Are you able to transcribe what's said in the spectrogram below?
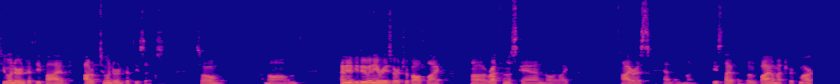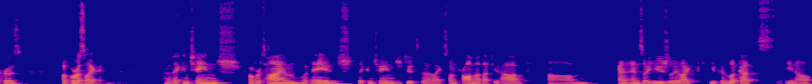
255 out of 256. So, um, I mean, if you do any research about like a retina scan or like iris scan and like these type of biometric markers. Of course, like they can change over time with age. They can change due to like some trauma that you have. Um, and, and so usually like you can look at, you know,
